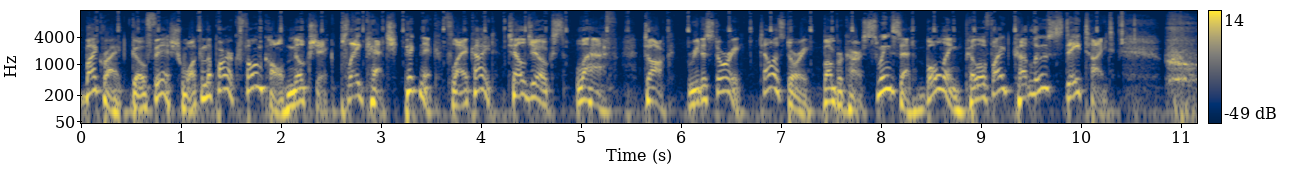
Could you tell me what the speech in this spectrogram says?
Bike ride, go fish, walk in the park, phone call, milkshake, play catch, picnic, fly a kite, tell jokes, laugh, talk, read a story, tell a story, bumper car, swing set, bowling, pillow fight, cut loose, stay tight. Whew.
